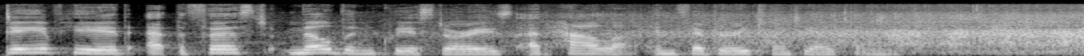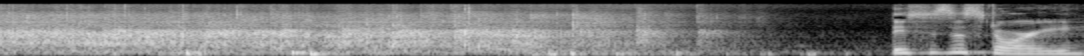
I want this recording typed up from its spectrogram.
Dee appeared at the first Melbourne Queerstories at Howler in February 2018. This is a story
